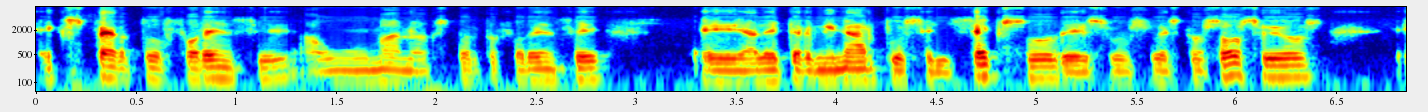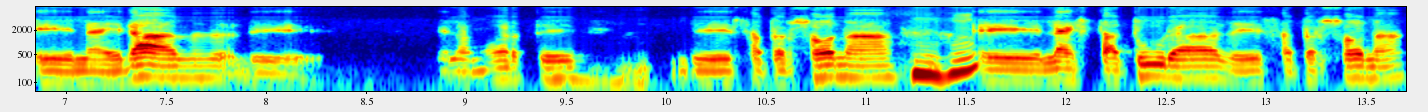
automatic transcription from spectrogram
experto forense, a un humano experto forense, eh, a determinar pues, el sexo de esos restos óseos, eh, la edad de, de la muerte de esa persona, eh, la estatura de esa persona,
